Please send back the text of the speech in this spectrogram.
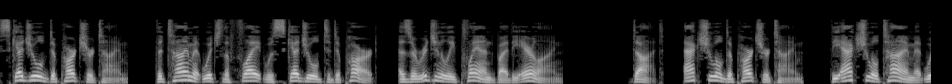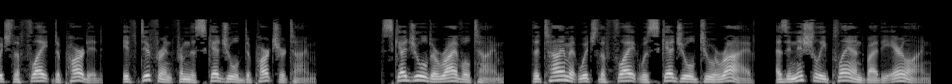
Scheduled departure time, the time at which the flight was scheduled to depart, as originally planned by the airline. Dot. Actual departure time, the actual time at which the flight departed, if different from the scheduled departure time. Scheduled arrival time, the time at which the flight was scheduled to arrive, as initially planned by the airline.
